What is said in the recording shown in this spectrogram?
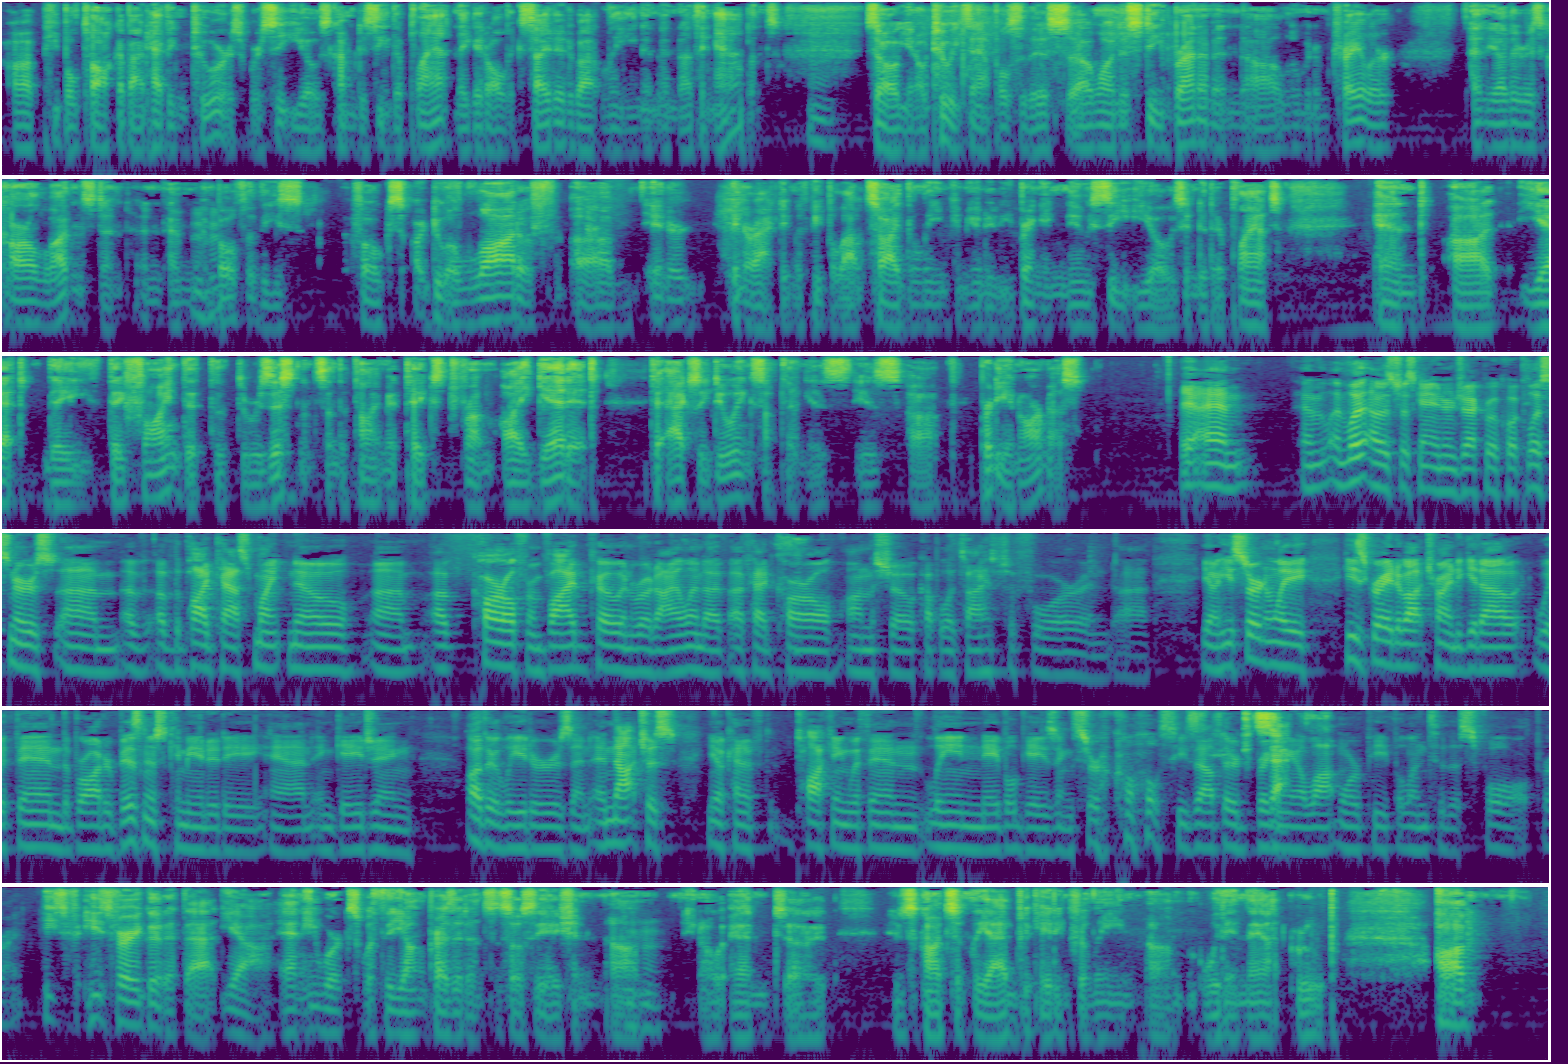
uh, people talk about having tours where CEOs come to see the plant and they get all excited about lean and then nothing happens. Mm. So, you know, two examples of this. Uh, one is Steve Brenneman, uh, Aluminum Trailer, and the other is Karl Wadensten. And, and mm-hmm. both of these folks are, do a lot of um, inter, interacting with people outside the lean community, bringing new CEOs into their plants and uh, yet they they find that the, the, resistance and the time it takes from I get it to actually doing something is is uh, pretty enormous. Yeah, and, and and I was just going to interject real quick. Listeners um, of of the podcast might know um, Karl from VIBCO in Rhode Island. I've I've had Karl on the show a couple of times before, and uh, you know he's certainly he's great about trying to get out within the broader business community and engaging other leaders and, and not just you know kind of talking within lean navel gazing circles he's out there bringing exactly. a lot more people into this fold right he's he's very good at that yeah and he works with the young presidents association um, mm-hmm. you know and uh, he's constantly advocating for lean um, within that group um,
